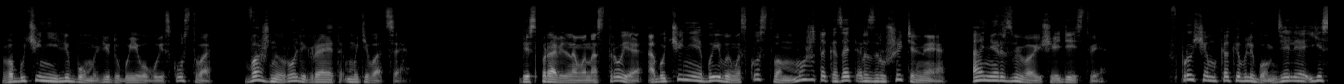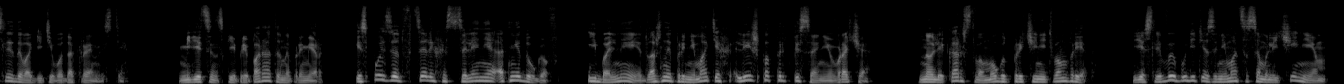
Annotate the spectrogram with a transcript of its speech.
В обучении любому виду боевого искусства важную роль играет мотивация. Без правильного настроя обучение боевым искусствам может оказать разрушительное, а не развивающее действие. Впрочем, как и в любом деле, если доводить его до крайности. Медицинские препараты, например, используют в целях исцеления от недугов, и больные должны принимать их лишь по предписанию врача. Но лекарства могут причинить вам вред, если вы будете заниматься самолечением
